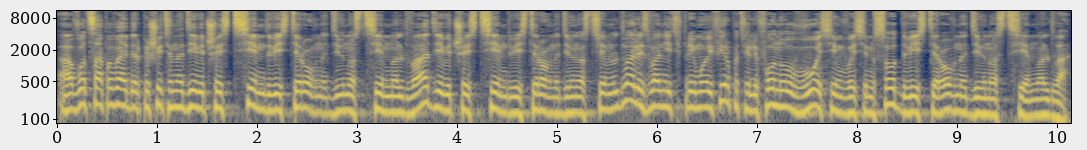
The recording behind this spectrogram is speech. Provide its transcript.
А, WhatsApp и Viber пишите на 967 200 ровно 9702, 967 200 ровно 9702, или звоните в прямой эфир по телефону 8 800 200 ровно 9702.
